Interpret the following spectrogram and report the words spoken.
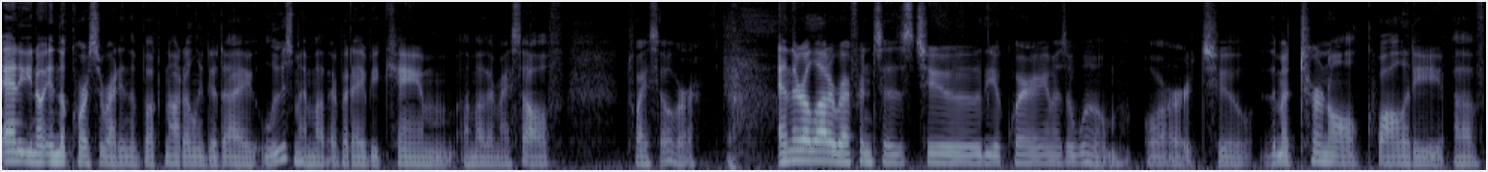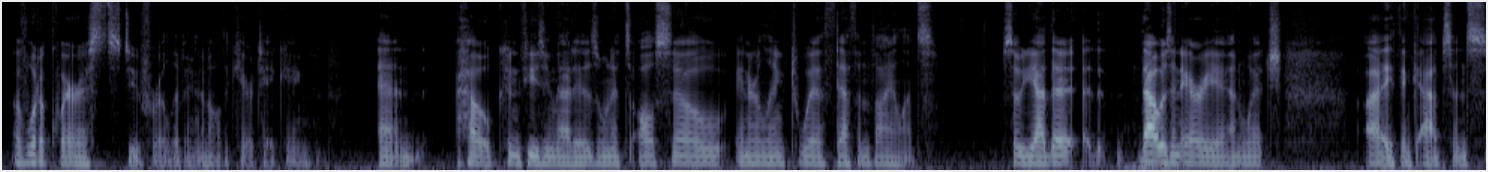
And you know, in the course of writing the book, not only did I lose my mother, but I became a mother myself twice over. And there are a lot of references to the aquarium as a womb or to the maternal quality of, of what aquarists do for a living and all the caretaking. And how confusing that is when it's also interlinked with death and violence. So, yeah, the, that was an area in which I think absence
